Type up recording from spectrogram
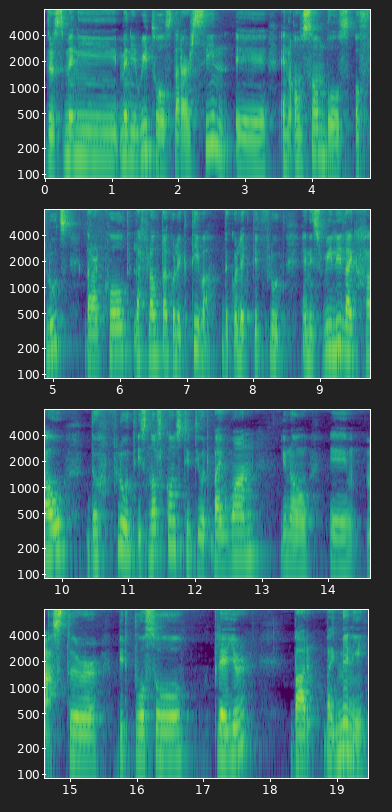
there's many many rituals that are seen uh, and ensembles of flutes that are called la flauta colectiva, the collective flute, and it's really like how the flute is not constituted by one, you know, um, master virtuoso player, but by many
